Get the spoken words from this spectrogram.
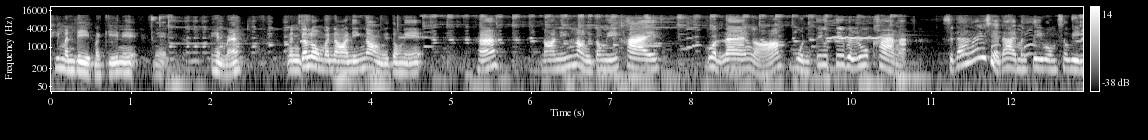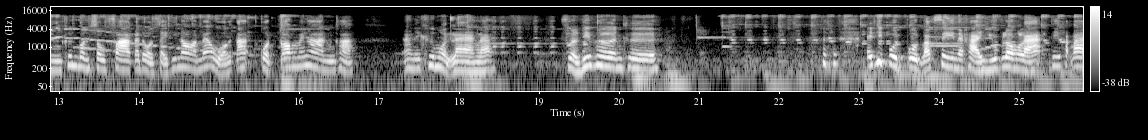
ที่มันดีดเมื่อกี้นี้เนี่ยเห็นไหม มันก็ลงมานอนนิ่งหน่องอยู่ตรงนี้ ฮะ นอนนิ่งหน่องอยู่ตรงนี้ใครหมดแรงเหรอ หมุนติ้วติ้วเป็นลูกคางอะ่ะ เสียดายเสียดายมันตีวงสวิง ขึ้นบนโซฟากระโดดใส่ที่นอนแม่หัวตกดกล้องไม่ทันค่ะ อันนี้คือหมดแรงแล้ว ส่วนพี่เพลินคือ ไอ้ที่ปูดปูดวัคซีนนะคะยุบลงละที่ว่า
